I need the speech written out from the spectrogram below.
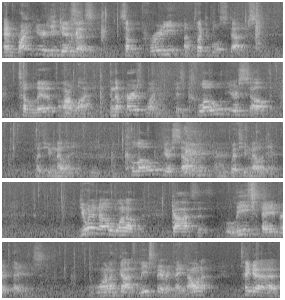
and right here he gives us some pretty applicable steps to live our life. And the first one is clothe yourself with humility. Clothe yourself with humility. Do you want to know one of God's least favorite things? One of God's least favorite things. I want to take a.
